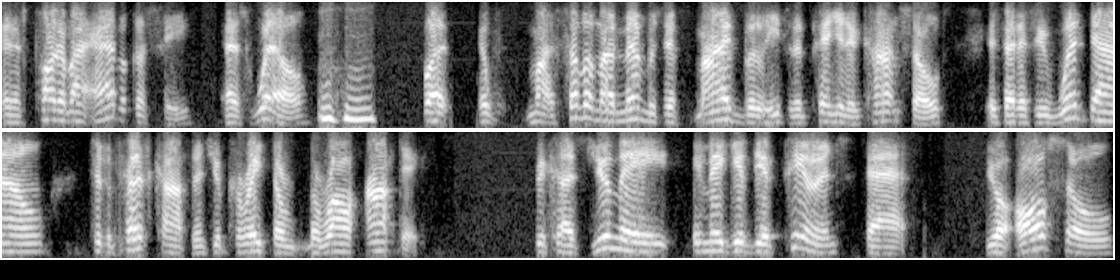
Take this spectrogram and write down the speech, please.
and it's part of our advocacy as well, mm-hmm. but if my some of my members, if my belief and opinion and consult is that if you went down to the press conference, you create the the wrong optic because you may it may give the appearance that you're also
